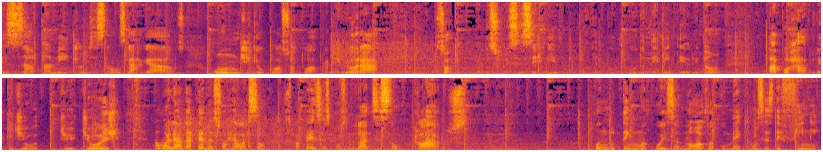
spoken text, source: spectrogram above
exatamente onde estão os gargalos, onde que eu posso atuar para melhorar. Só que isso precisa ser vivo, porque tudo muda o tempo inteiro. Então, papo rápido aqui de, de, de hoje, dá uma olhada até na sua relação. Papéis e responsabilidades estão claros? Quando tem uma coisa nova, como é que vocês definem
